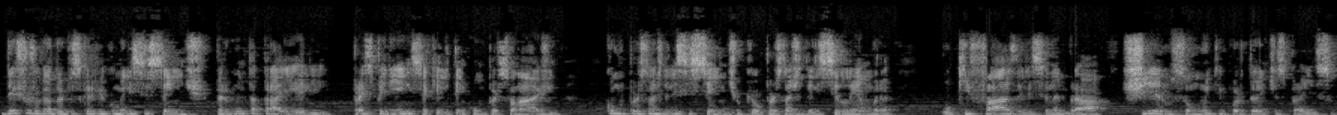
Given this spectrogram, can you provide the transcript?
Deixa o jogador descrever como ele se sente, pergunta para ele, para a experiência que ele tem com o personagem, como o personagem dele se sente, o que o personagem dele se lembra, o que faz ele se lembrar. Cheiros são muito importantes para isso.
